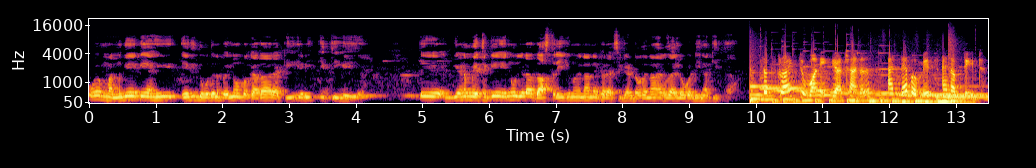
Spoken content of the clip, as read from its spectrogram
ਉਹ ਮੰਨ ਗਏ ਕਿ ਅਸੀਂ ਇਹਦੀ ਦੋ ਦਿਨ ਪਹਿਲਾਂ ਬਕਾਇਦਾ ਰੈਕੀ ਜਿਹੜੀ ਕੀਤੀ ਗਈ ਹੈ ਤੇ ਗਿਣ ਮਿੱਥ ਕੇ ਇਹਨੂੰ ਜਿਹੜਾ 10 ਤਰੀਕ ਨੂੰ ਇਹਨਾਂ ਨੇ ਫਿਰ ਐਕਸੀਡੈਂਟ ਉਹਦੇ ਨਾਲ ਐਗਜ਼ਾਈਲੋ ਗੱਡੀ ਨਾਲ ਕੀਤਾ। Subscribe to One India channel and never miss an update.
